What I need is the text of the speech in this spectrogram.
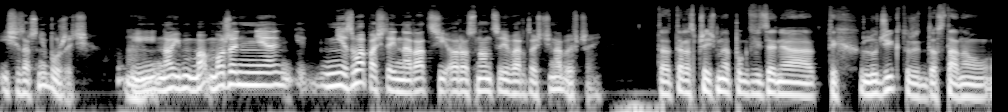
i się zacznie burzyć. Mhm. I, no i mo, może nie, nie złapać tej narracji o rosnącej wartości nabywczej. To teraz przejdźmy na punkt widzenia tych ludzi, którzy dostaną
